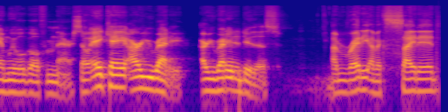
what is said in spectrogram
and we will go from there. So, AK, are you ready? Are you ready to do this? I'm ready. I'm excited.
